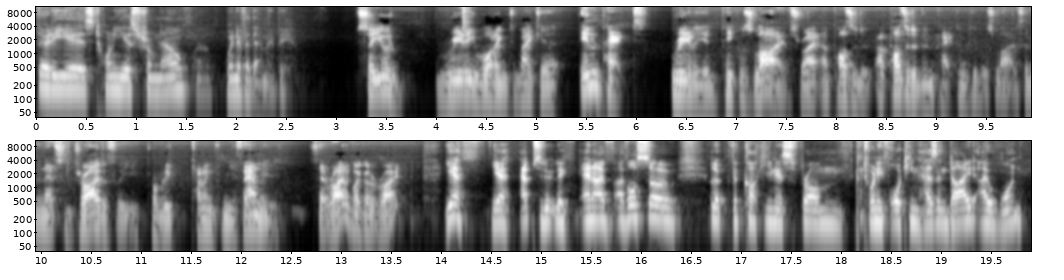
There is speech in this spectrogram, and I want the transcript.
Thirty years, twenty years from now, whenever that may be. So you're really wanting to make an impact really in people's lives, right? A positive a positive impact in people's lives. I mean that's the driver for you, probably coming from your family. Is that right? Have I got it right? Yeah, yeah, absolutely. And I've I've also look the cockiness from 2014 hasn't died. I want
